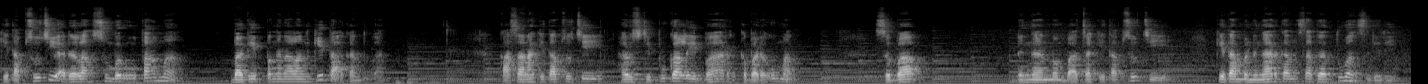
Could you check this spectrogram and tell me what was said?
Kitab suci adalah sumber utama bagi pengenalan kita akan Tuhan. Kasana kitab suci harus dibuka lebar kepada umat, sebab dengan membaca kitab suci, kita mendengarkan sabda Tuhan sendiri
